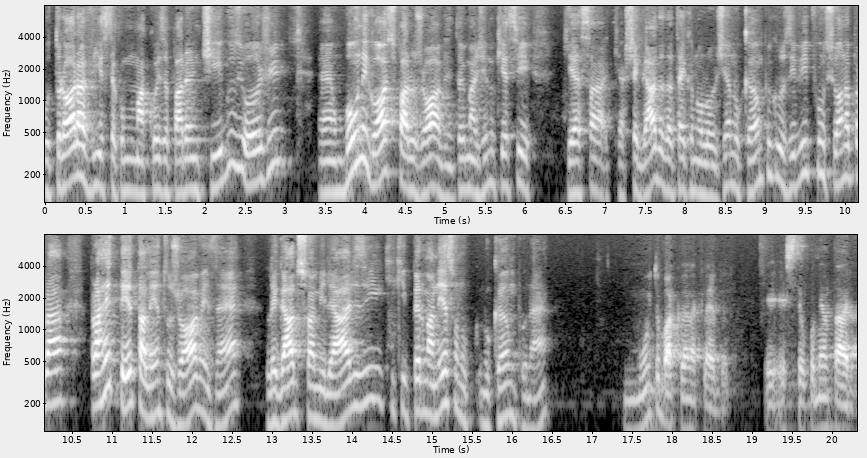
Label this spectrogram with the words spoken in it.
O Trora vista como uma coisa para antigos e hoje é um bom negócio para os jovens. Então, imagino que esse que essa que a chegada da tecnologia no campo, inclusive, funciona para reter talentos jovens, né? Legados familiares e que, que permaneçam no, no, campo, né? Muito bacana, Kleber, esse teu comentário.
